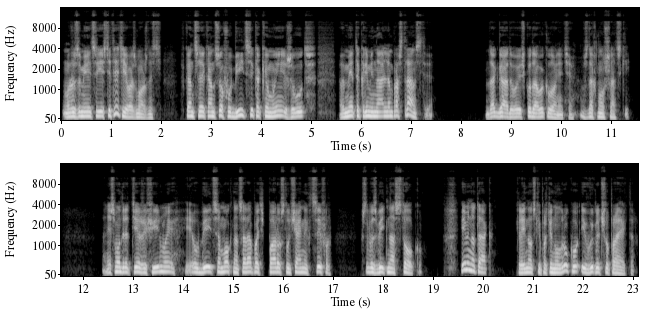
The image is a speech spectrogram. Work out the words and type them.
Ну, разумеется, есть и третья возможность. В конце концов, убийцы, как и мы, живут в метакриминальном пространстве. Догадываюсь, куда вы клоните, вздохнул Шацкий. Они смотрят те же фильмы, и убийца мог нацарапать пару случайных цифр, чтобы сбить нас с толку. Именно так. Клейноцкий протянул руку и выключил проектор.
